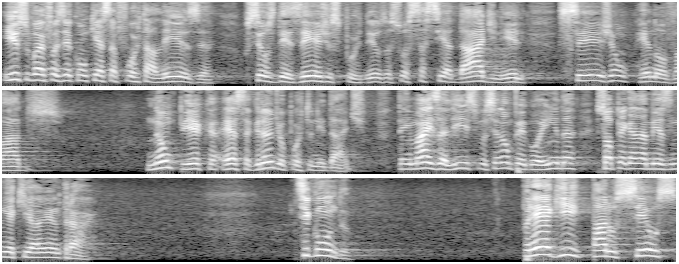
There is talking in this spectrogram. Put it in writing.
Isso vai fazer com que essa fortaleza, os seus desejos por Deus, a sua saciedade nele, sejam renovados. Não perca essa grande oportunidade. Tem mais ali, se você não pegou ainda, só pegar na mesinha aqui a entrar. Segundo, pregue para os seus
